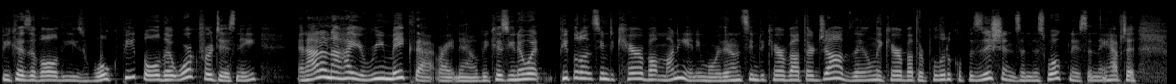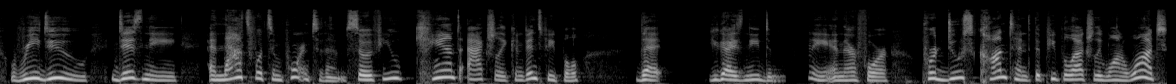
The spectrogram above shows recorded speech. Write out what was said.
because of all these woke people that work for Disney. And I don't know how you remake that right now because you know what? People don't seem to care about money anymore. They don't seem to care about their jobs. They only care about their political positions and this wokeness. And they have to redo Disney. And that's what's important to them. So if you can't actually convince people that you guys need to money and therefore produce content that people actually want to watch,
